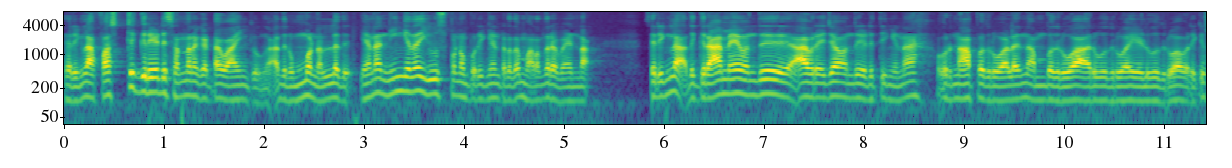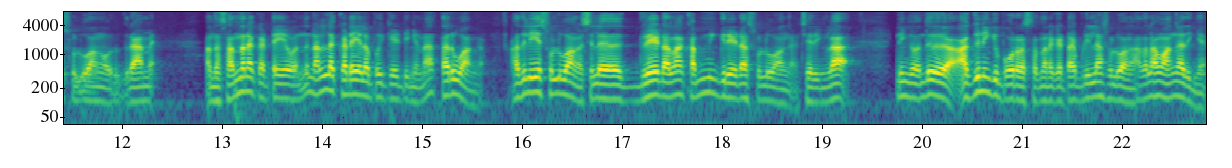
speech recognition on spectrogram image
சரிங்களா? ஃபஸ்ட்டு கிரேடு சந்தனக்கட்டை வாங்கிக்கோங்க. அது ரொம்ப நல்லது. ஏன்னா நீங்கள் தான் யூஸ் பண்ண போகிறீங்கன்றதை மறந்துட வேண்டாம். சரிங்களா? அது கிராமே வந்து ஆவரேஜாக வந்து எடுத்திங்கன்னா ஒரு நாற்பது ரூபாலேருந்து ஐம்பது ரூபா அறுபது ரூபா எழுபது ரூபா வரைக்கும் சொல்லுவாங்க ஒரு கிராமே. அந்த சந்தனக்கட்டையை வந்து நல்ல கடையில் போய் கேட்டிங்கன்னா தருவாங்க. அதுலேயே சொல்லுவாங்க. சில கிரேடெல்லாம் கம்மி கிரேடாக சொல்லுவாங்க. சரிங்களா? நீங்கள் வந்து அக்னிக்கு போடுற சந்தனக்கட்டை அப்படிலாம் சொல்லுவாங்க. அதெல்லாம் வாங்காதீங்க.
